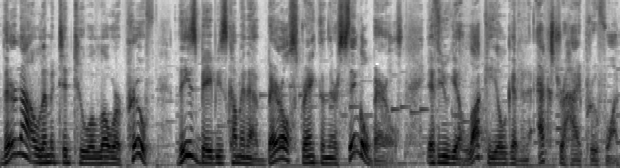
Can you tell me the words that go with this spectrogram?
they're not limited to a lower proof. These babies come in at barrel strength and they're single barrels. If you get lucky, you'll get an extra high proof one.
